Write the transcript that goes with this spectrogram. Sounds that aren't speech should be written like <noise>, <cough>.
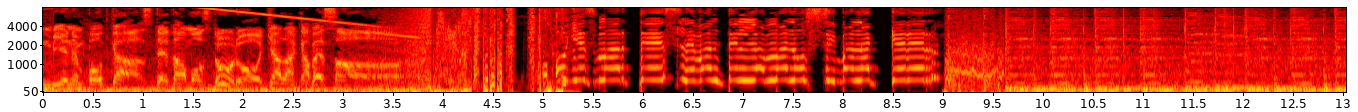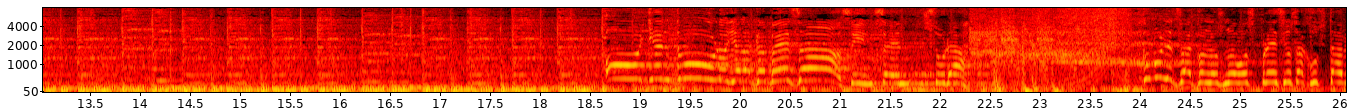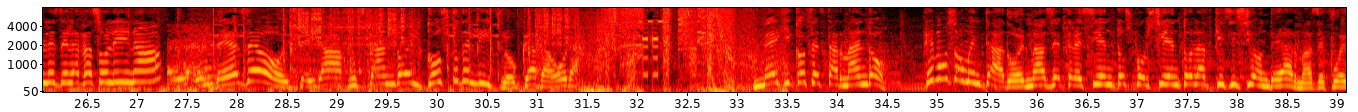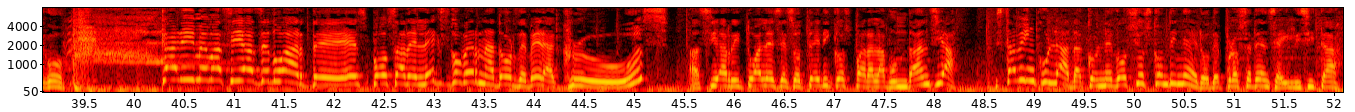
También en podcast te damos duro y a la cabeza. Hoy es martes, levanten la mano si van a querer. Hoy en duro y a la cabeza, sin censura. ¿Cómo les va con los nuevos precios ajustables de la gasolina? Desde hoy se irá ajustando el costo del litro cada hora. México se está armando. Hemos aumentado en más de 300% la adquisición de armas de fuego. Karime Macías de Duarte, esposa del ex gobernador de Veracruz, hacía rituales esotéricos para la abundancia. Está vinculada con negocios con dinero de procedencia ilícita.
